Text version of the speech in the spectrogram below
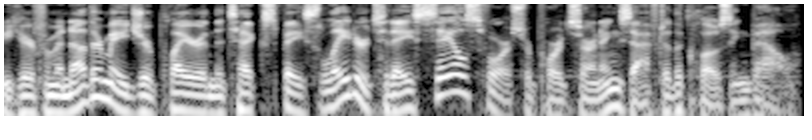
We hear from another major player in the tech space later today. Salesforce reports earnings after the closing bell.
